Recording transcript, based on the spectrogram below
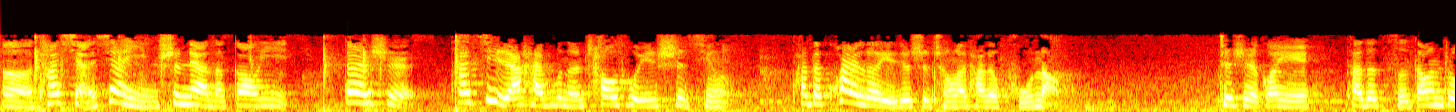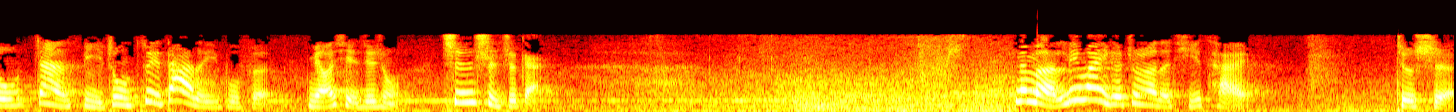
嗯，他想像隐士那样的高逸，但是他既然还不能超脱于世情。他的快乐也就是成了他的苦恼，这是关于他的词当中占比重最大的一部分，描写这种身世之感。那么另外一个重要的题材就是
